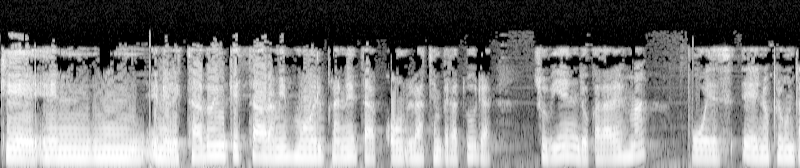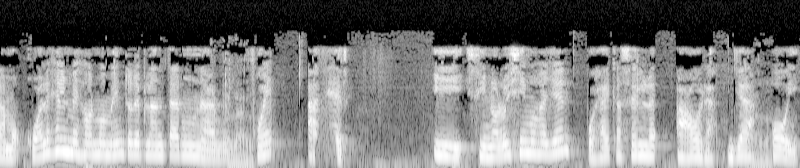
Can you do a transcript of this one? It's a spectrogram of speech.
que en, el estado en que está ahora mismo el planeta con las temperaturas subiendo cada vez más, pues eh, nos preguntamos, ¿cuál es el mejor momento de plantar un árbol? Fue ayer. Y si no lo hicimos ayer, pues hay que hacerlo ahora, ya, hoy.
